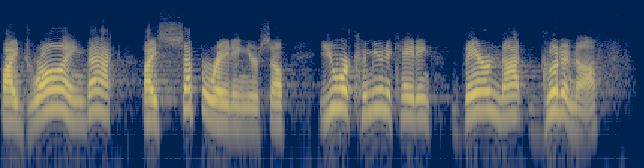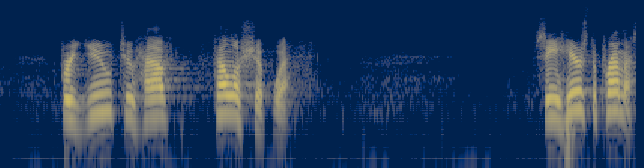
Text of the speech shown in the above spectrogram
by drawing back, by separating yourself, you are communicating they're not good enough for you to have fellowship with. See, here's the premise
